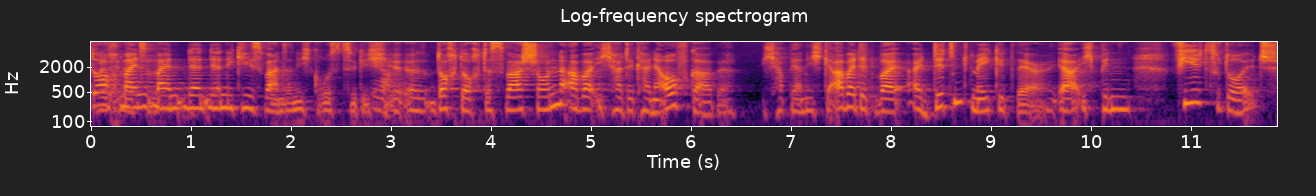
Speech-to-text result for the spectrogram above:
Doch, mein, mein, der, der Niki ist wahnsinnig großzügig. Ja. Äh, doch, doch, das war schon, aber ich hatte keine Aufgabe. Ich habe ja nicht gearbeitet, weil I didn't make it there. Ja, ich bin viel zu deutsch.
